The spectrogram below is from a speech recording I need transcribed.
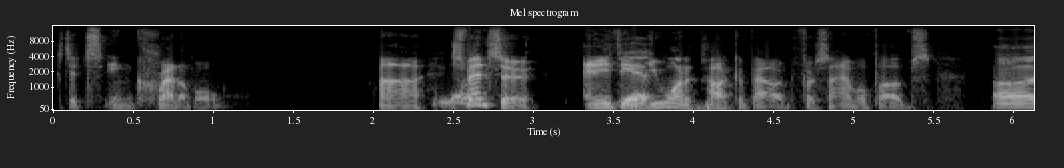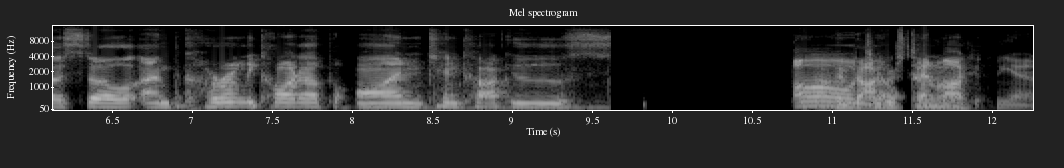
because it's incredible. Uh, No Spencer, anything Yeah. you want to talk about for Simulpubs? Uh, so I'm currently caught up on Tenkaku's. Oh, Tenmaku Ten- Cinema. Tenmaku- yeah,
